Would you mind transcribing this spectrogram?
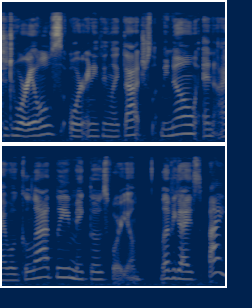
tutorials or anything like that, just let me know and I will gladly make those for you. Love you guys. Bye.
